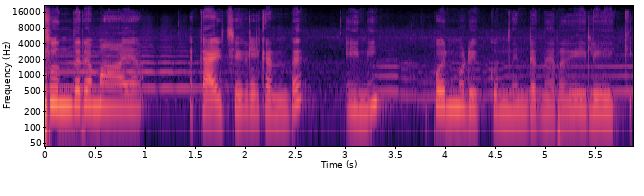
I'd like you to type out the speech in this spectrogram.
സുന്ദരമായ കാഴ്ചകൾ കണ്ട് ഇനി പൊന്മുടിക്കുന്നിന്റെ നിറയിലേക്ക്.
